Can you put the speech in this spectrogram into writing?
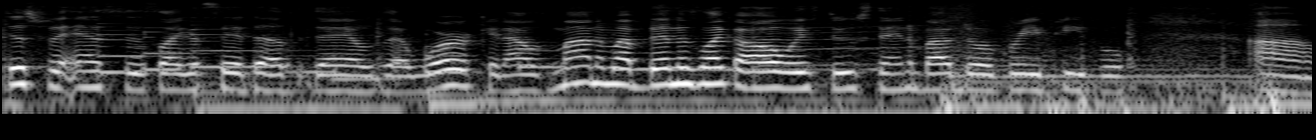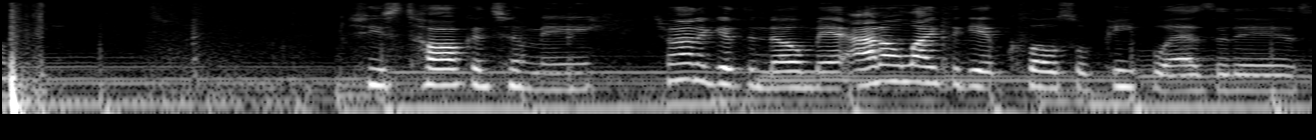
just for instance, like I said the other day, I was at work and I was minding my business like I always do, standing by the door, greet people. Um, she's talking to me, trying to get to know me. I don't like to get close with people as it is.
